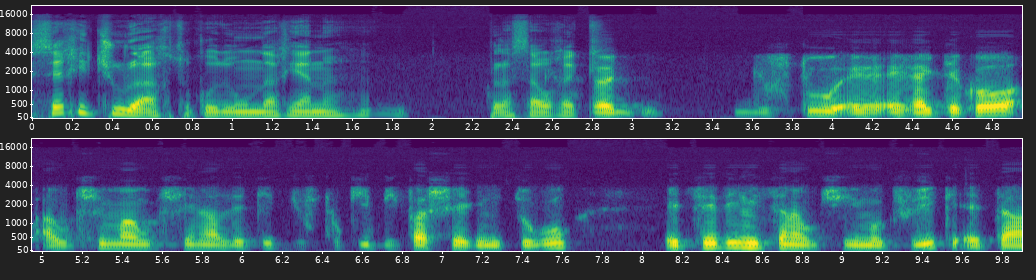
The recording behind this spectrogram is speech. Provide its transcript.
Zer hitxura hartuko du undarian plaza horrek? Uh, justu er, erraiteko, hautsi mautsien aldetik, justuki bifase egin ditugu, etzedin izan hautsi mautsuik eta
